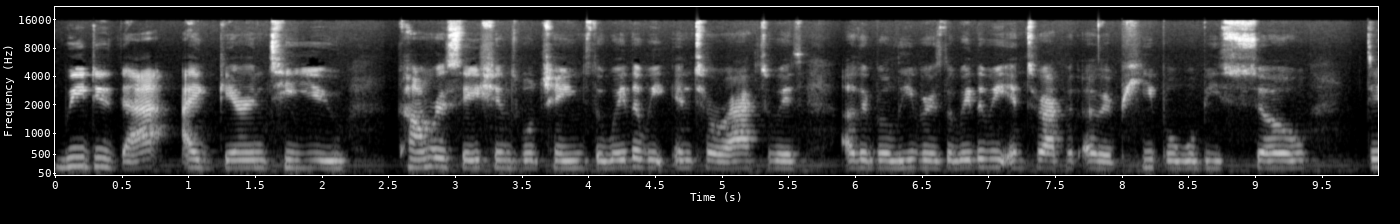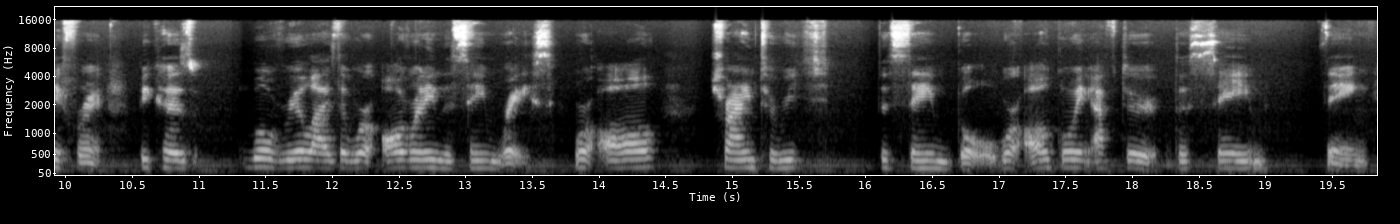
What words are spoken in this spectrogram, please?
we do that, I guarantee you conversations will change. The way that we interact with other believers, the way that we interact with other people will be so different because we'll realize that we're all running the same race. We're all trying to reach the same goal. We're all going after the same thing.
